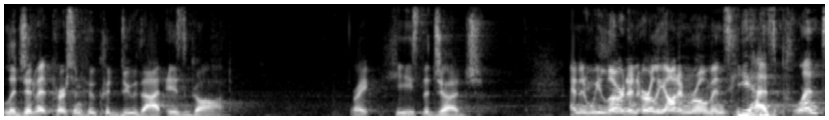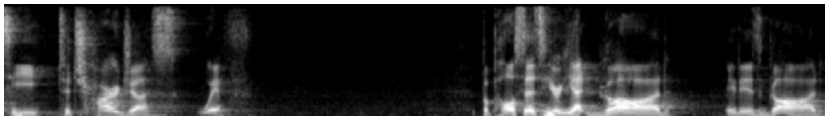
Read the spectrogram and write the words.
legitimate person who could do that is God. Right? He's the judge. And then we learn in early on in Romans, he has plenty to charge us with. But Paul says here, yet God, it is God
